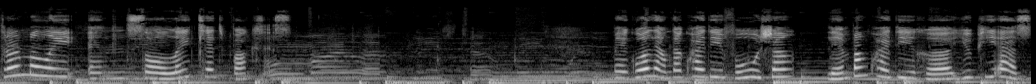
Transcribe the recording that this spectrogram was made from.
thermally insulated boxes。美国两大快递服务商。 联邦快递和 UPS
